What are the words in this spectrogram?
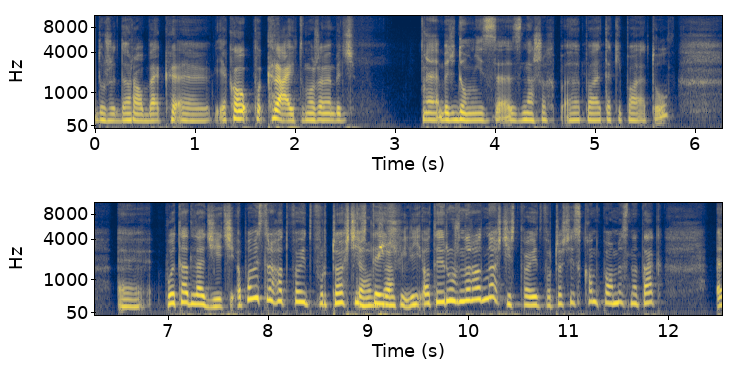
duży dorobek e, jako kraj, tu możemy być, e, być dumni z, z naszych poetek i poetów. E, Płyta dla dzieci. Opowiedz trochę o twojej twórczości w tej Dobrze. chwili, o tej różnorodności w twojej twórczości. Skąd pomysł na tak e,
